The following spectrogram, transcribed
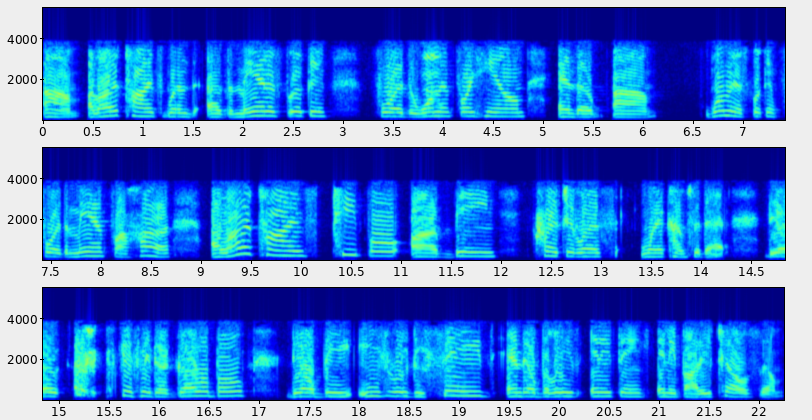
um a lot of times when uh, the man is looking for the woman for him and the um woman is looking for the man for her a lot of times people are being credulous when it comes to that. They'll excuse me they're gullible they'll be easily deceived and they'll believe anything anybody tells them.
